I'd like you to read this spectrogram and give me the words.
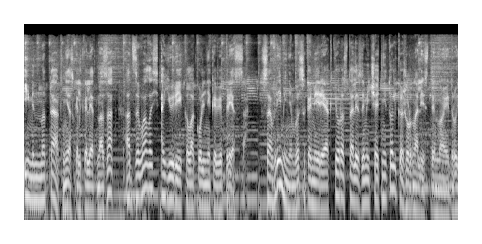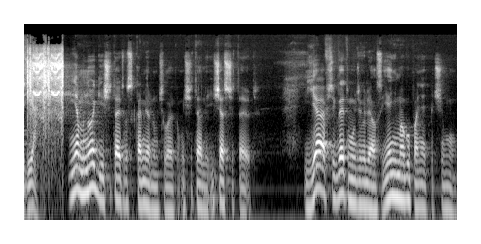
Именно так несколько лет назад отзывалась о Юрии Колокольникове пресса. Со временем высокомерие актера стали замечать не только журналисты, но и друзья. Меня многие считают высокомерным человеком, и считали, и сейчас считают. Я всегда этому удивлялся. Я не могу понять, почему.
